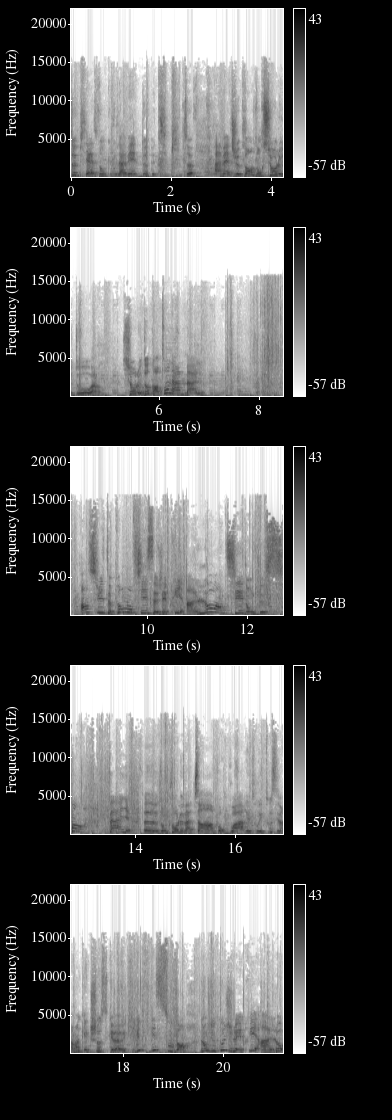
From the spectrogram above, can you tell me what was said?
deux pièces donc vous avez deux petits kits à mettre je pense donc sur le dos hein. sur le dos quand on a mal ensuite pour mon fils j'ai pris un lot entier donc de 100 euh, donc pour le matin, pour boire et tout et tout. C'est vraiment quelque chose qu'il utilise souvent. Donc du coup je lui ai pris un lot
